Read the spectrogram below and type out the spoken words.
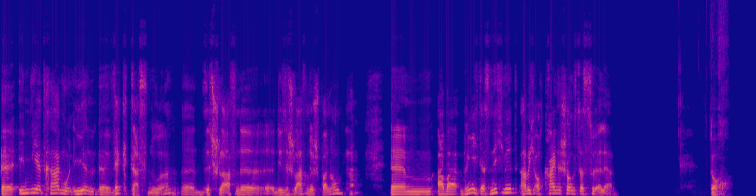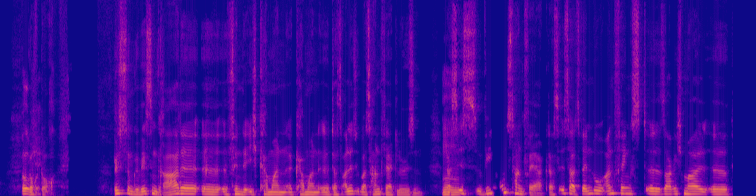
äh, in mir tragen und ihr äh, weckt das nur, äh, diese schlafende, äh, diese schlafende Spannung. Ähm, aber bringe ich das nicht mit, habe ich auch keine Chance, das zu erlernen. Doch, okay. doch, doch bis zum gewissen Grade, äh, finde ich, kann man, kann man äh, das alles übers Handwerk lösen. Mhm. Das ist wie Kunsthandwerk. Das ist, als wenn du anfängst, äh, sage ich mal, äh,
